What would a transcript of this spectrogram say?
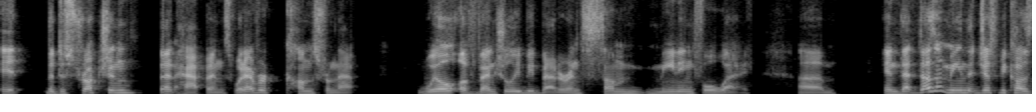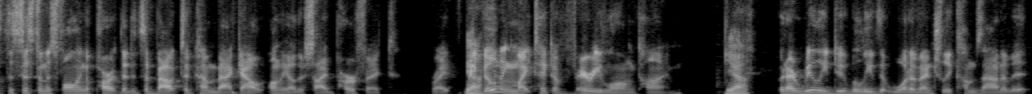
It the destruction that happens, whatever comes from that, will eventually be better in some meaningful way. Um, and that doesn't mean that just because the system is falling apart that it's about to come back out on the other side perfect right Yeah. rebuilding might take a very long time yeah but i really do believe that what eventually comes out of it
